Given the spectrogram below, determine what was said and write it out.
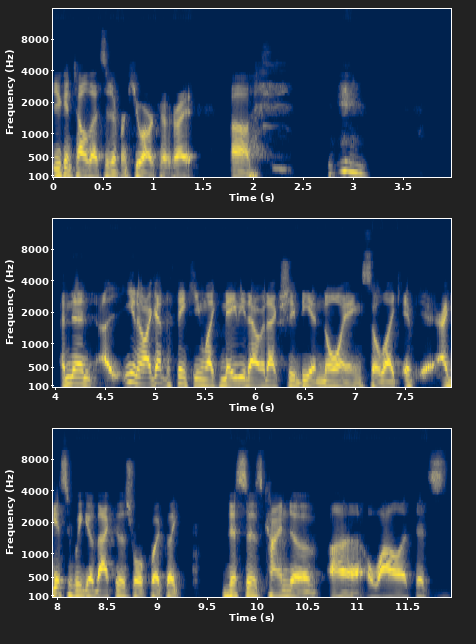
You can tell that's a different QR code, right? Uh, and then, uh, you know, I got to thinking like maybe that would actually be annoying. So like, if I guess if we go back to this real quick, like this is kind of uh, a wallet that's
